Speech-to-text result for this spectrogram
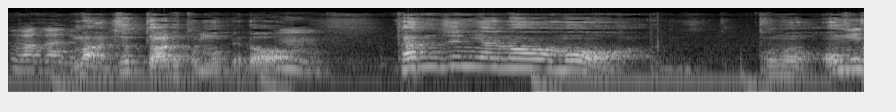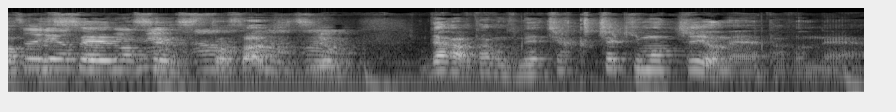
んわかる。まあちょっとあると思うけど、うん。単純にあのもうこの音楽性のセンスとさ実力,、だから多分めちゃくちゃ気持ちいいよね多分ね。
